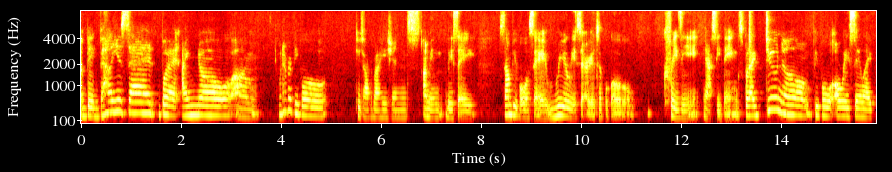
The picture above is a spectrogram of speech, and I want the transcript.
a big value set, but I know um, whenever people do talk about Haitians, I mean, they say, some people will say really stereotypical, crazy, nasty things. But I do know people will always say, like,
